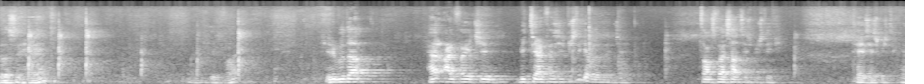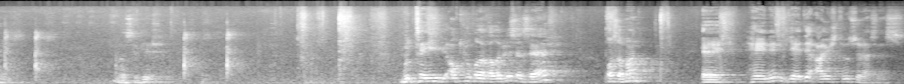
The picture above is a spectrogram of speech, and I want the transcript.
Burası H. Bir var. Şimdi bu da her alfa için bir tiyarfa seçmiştik ya biraz önce. Transversal seçmiştik. T seçmiştik böyle. Burası bir. Bu T'yi bir alt olarak alabilirseniz eğer, o zaman e, H'nin G'de ayrıştığını söylersiniz.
